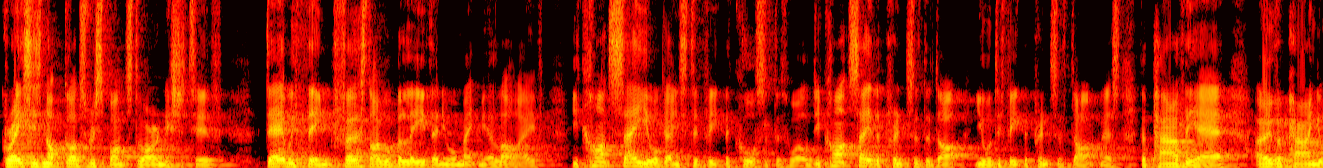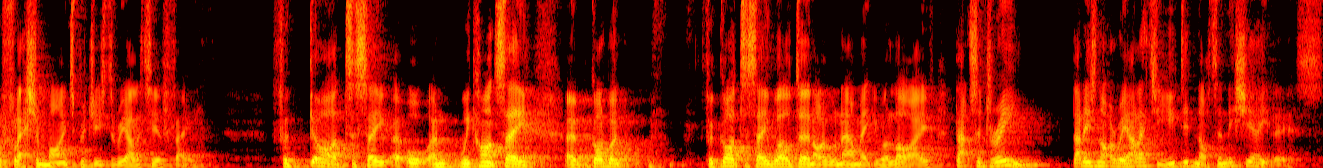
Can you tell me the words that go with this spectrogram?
Grace is not God's response to our initiative Dare we think, first I will believe, then you will make me alive. You can't say you are going to defeat the course of this world. You can't say the prince of the dark, you will defeat the prince of darkness, the power of the air, overpowering your flesh and mind to produce the reality of faith. For God to say, uh, oh, and we can't say, um, God won't, for God to say, well done, I will now make you alive, that's a dream. That is not a reality. You did not initiate this.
